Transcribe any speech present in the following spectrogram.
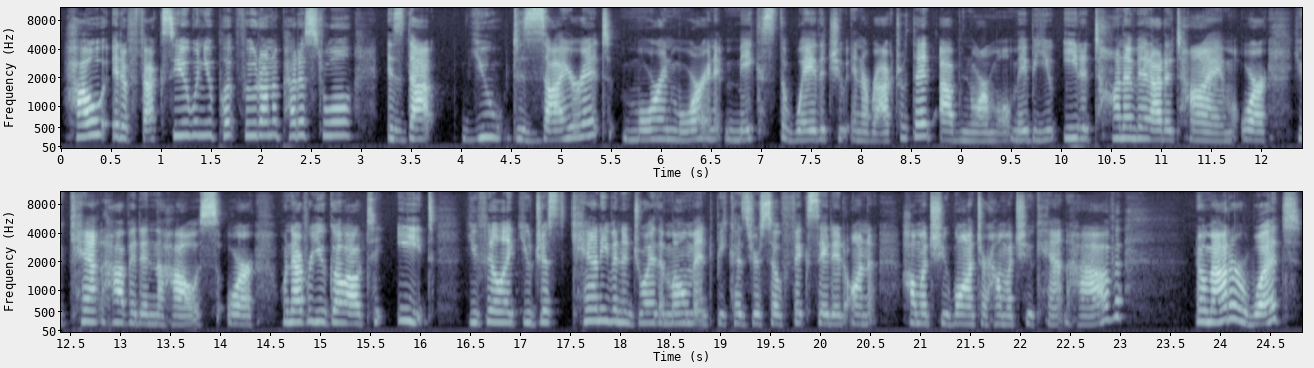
How it affects you when you put food on a pedestal is that you desire it more and more, and it makes the way that you interact with it abnormal. Maybe you eat a ton of it at a time, or you can't have it in the house, or whenever you go out to eat, you feel like you just can't even enjoy the moment because you're so fixated on how much you want or how much you can't have. No matter what,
